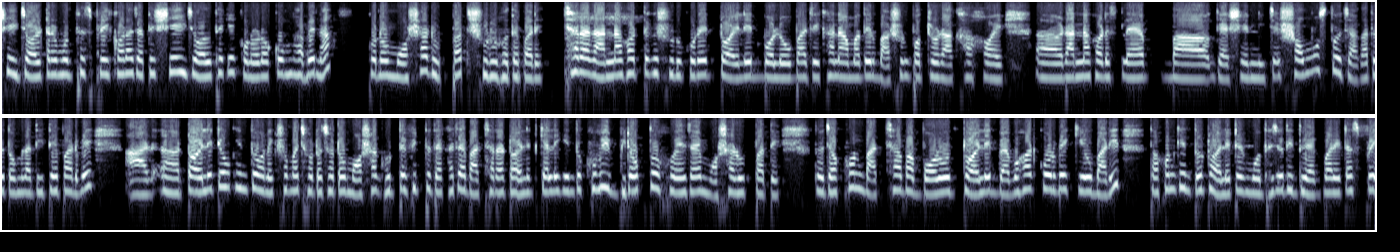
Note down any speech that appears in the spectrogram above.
সেই জলটার মধ্যে স্প্রে করা যাতে সেই জল থেকে কোনো রকম ভাবে না কোনো মশার উৎপাত শুরু হতে পারে। এছাড়া রান্নাঘর থেকে শুরু করে টয়লেট বলো বা যেখানে আমাদের বাসনপত্র রাখা হয় রান্নাঘরের স্ল্যাব বা গ্যাসের নিচে সমস্ত জায়গাতে তোমরা দিতে পারবে। আর টয়লেটেও কিন্তু অনেক সময় ছোট ছোট মশা ঘুরতে ফিরতে দেখা যায়। বাচ্চারা টয়লেট গেলে কিন্তু খুবই বিরক্ত হয়ে যায় মশার উৎপাতে। তো যখন বাচ্চা বা বড় টয়লেট ব্যবহার করবে কেউ বাড়ির, তখন কিন্তু টয়লেটের মধ্যে যদি দু একবার এটা স্প্রে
